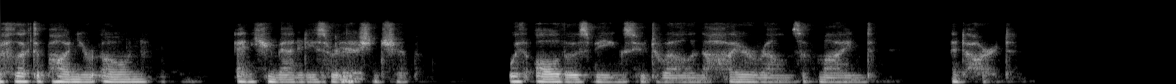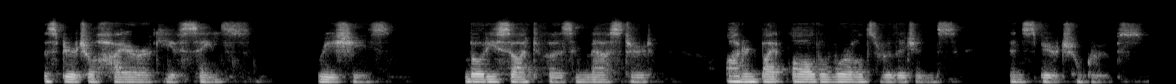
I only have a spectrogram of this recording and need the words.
Reflect upon your own and humanity's relationship with all those beings who dwell in the higher realms of mind and heart. The spiritual hierarchy of saints, rishis, bodhisattvas, and mastered, honored by all the world's religions and spiritual groups.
